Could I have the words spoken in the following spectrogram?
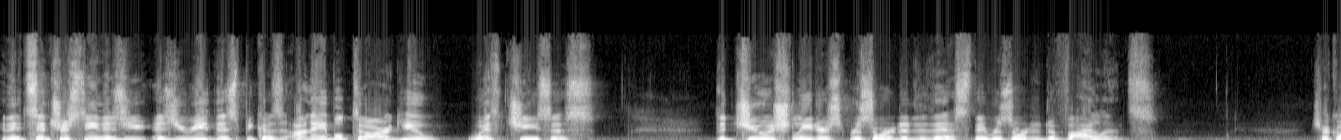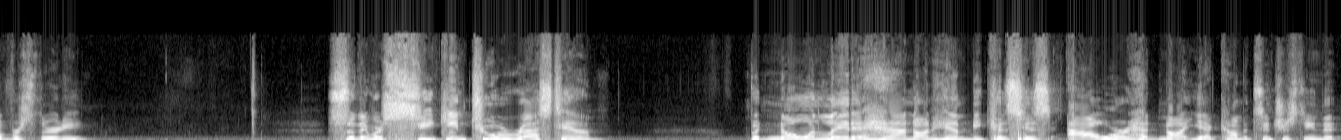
And it's interesting as you, as you read this because unable to argue with Jesus, the Jewish leaders resorted to this. They resorted to violence. Check out verse 30. So they were seeking to arrest him, but no one laid a hand on him because his hour had not yet come. It's interesting that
